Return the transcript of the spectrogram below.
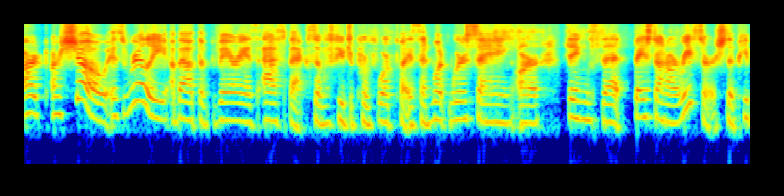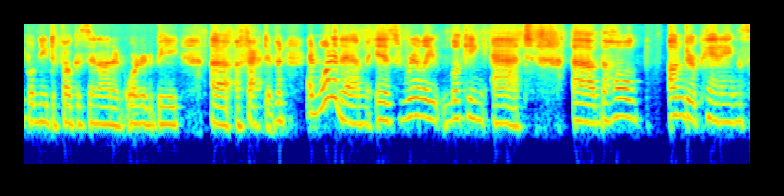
our our show is really about the various aspects of a future-proof workplace, and what we're saying are things that, based on our research, that people need to focus in on in order to be uh, effective. And and one of them is really looking at uh, the whole underpinnings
